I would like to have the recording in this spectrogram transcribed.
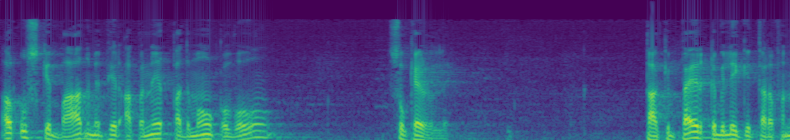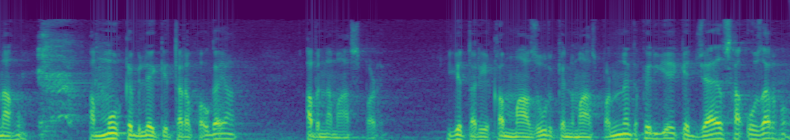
اور اس کے بعد میں پھر اپنے قدموں کو وہ سکیڑ لے۔ تاکہ پیر قبلے کی طرف نہ ہو اب منہ قبلے کی طرف ہو گیا۔ اب نماز پڑھے یہ طریقہ معذور کے نماز پڑھنے کا پھر یہ کہ جیسا ازر ہو،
